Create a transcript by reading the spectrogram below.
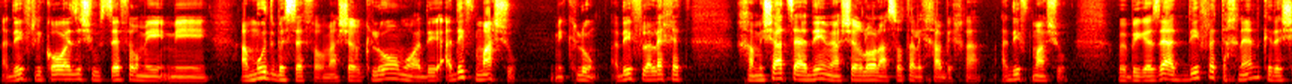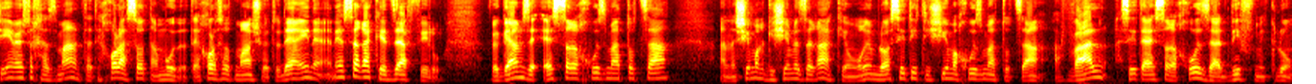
עדיף לקרוא איזשהו ספר מעמוד בספר מאשר כלום, או עדיף, עדיף משהו מכלום. עדיף ללכת חמישה צעדים מאשר לא לעשות הליכה בכלל. עדיף משהו. ובגלל זה עדיף לתכנן, כדי שאם יש לך זמן, אתה יכול לעשות עמוד, אתה יכול לעשות משהו, אתה יודע, הנה, אני אעשה רק את זה אפילו. וגם זה 10% מהתוצאה, אנשים מרגישים לזה רע, כי הם אומרים, לא עשיתי 90% מהתוצאה, אבל עשית 10% זה עדיף מכלום,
